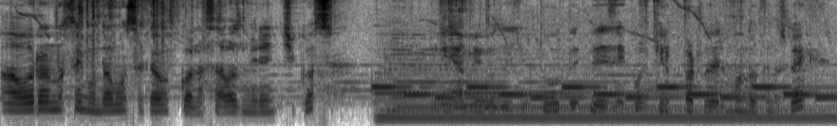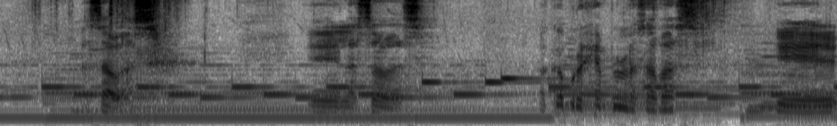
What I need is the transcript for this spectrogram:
ahora nos encontramos acá con las habas, miren chicos, miren amigos de YouTube, desde cualquier parte del mundo que nos ven, las habas, eh, las habas. Acá por ejemplo las habas eh,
